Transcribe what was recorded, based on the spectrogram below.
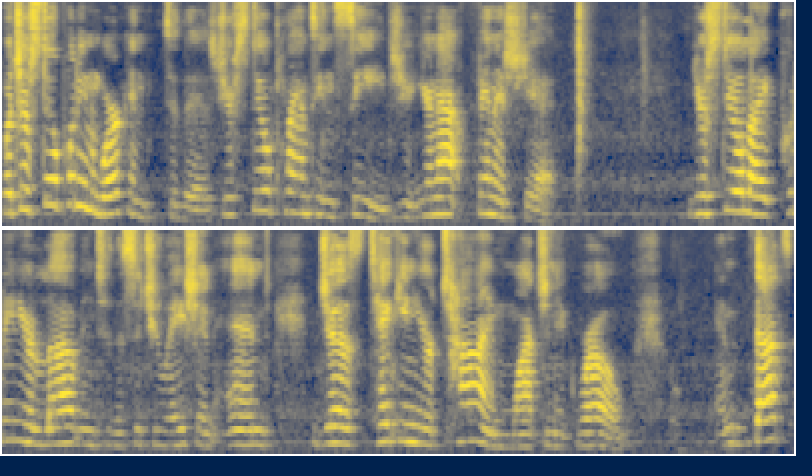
but you're still putting work into this. You're still planting seeds. You're not finished yet. You're still like putting your love into the situation and just taking your time watching it grow. and that's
